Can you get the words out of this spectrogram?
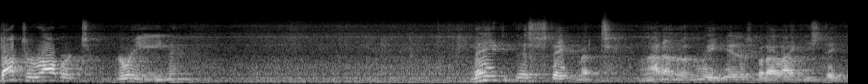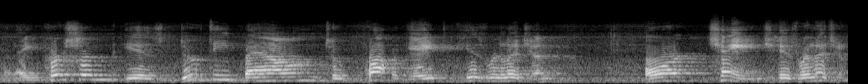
Dr. Robert Greene made this statement I don't know who he is, but I like his statement. A person is duty bound to propagate his religion or change his religion.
